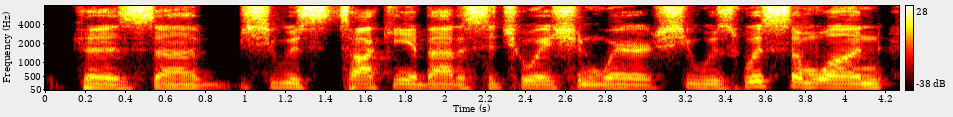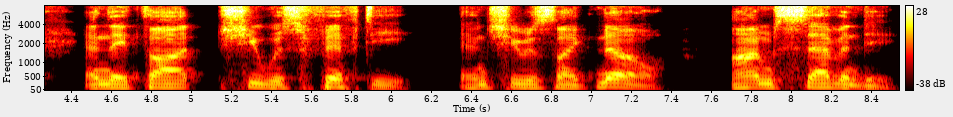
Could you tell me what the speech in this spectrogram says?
because uh, she was talking about a situation where she was with someone and they thought she was 50 and she was like no i'm 70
